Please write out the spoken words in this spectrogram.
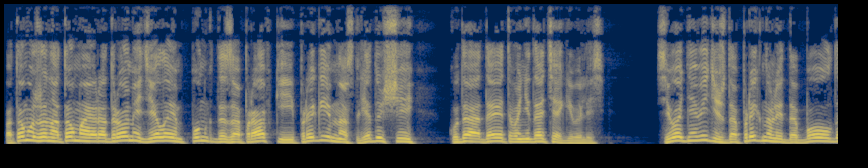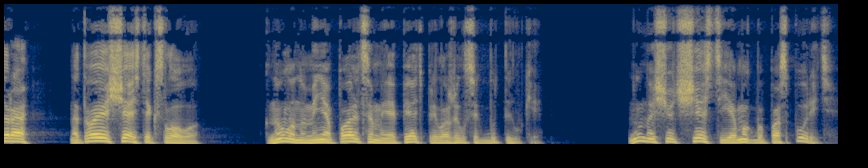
Потом уже на том аэродроме делаем пункт дозаправки и прыгаем на следующий, куда до этого не дотягивались. Сегодня, видишь, допрыгнули до Болдера. На твое счастье, к слову. Кнул он у меня пальцем и опять приложился к бутылке. Ну, насчет счастья я мог бы поспорить.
